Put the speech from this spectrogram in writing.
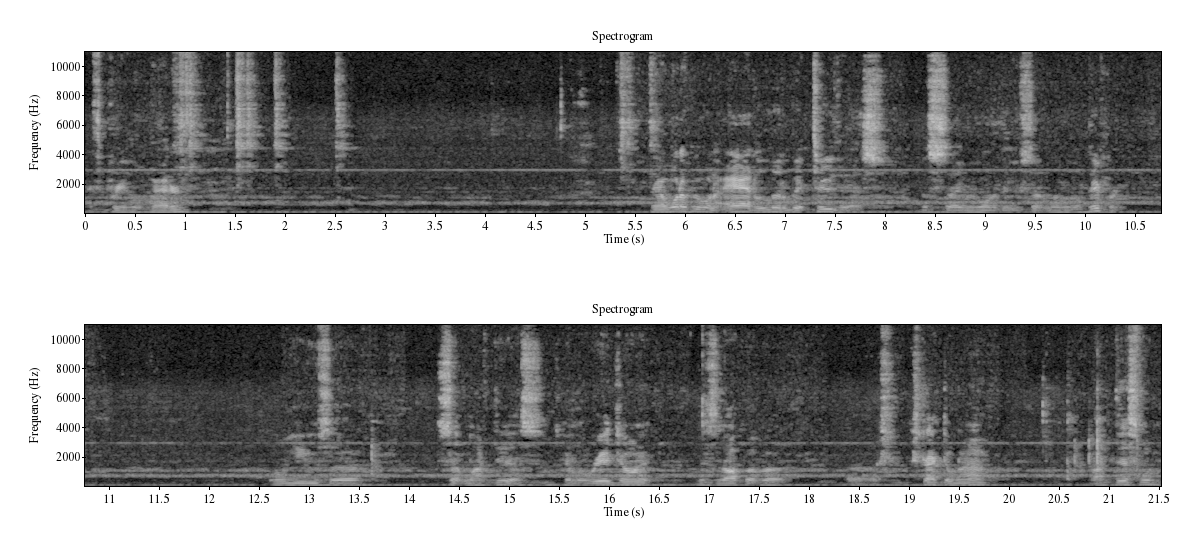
That's a pretty little pattern. Now, what if we want to add a little bit to this? Let's say we want to do something a little different. We'll use uh, something like this. It's got a little ridge on it. This is off of a, a X-Acto knife, like this one.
